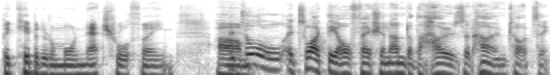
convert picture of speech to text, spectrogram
but keep it at a more natural theme. Um, it's all it's like the old-fashioned under the hose at home type thing.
